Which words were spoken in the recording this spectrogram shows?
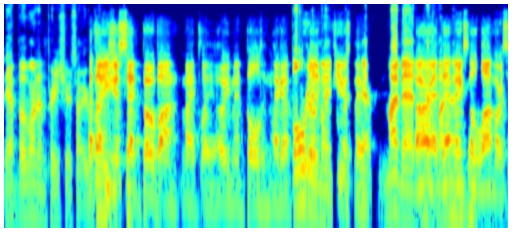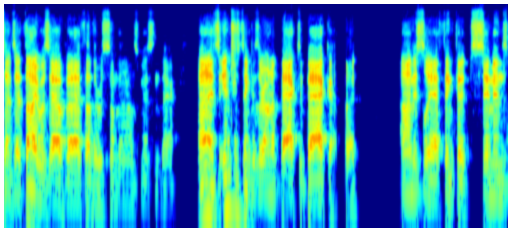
Yeah, Boban, I'm pretty sure already I thought you just said Boban might play. Oh, you meant Bolden. I got Bolden really confused play. there. Yeah, my bad. All That's right, that bad. makes a lot more sense. I thought he was out, but I thought there was something I was missing there. And it's interesting because they're on a back to back, but honestly, I think that Simmons,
